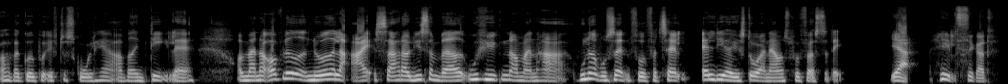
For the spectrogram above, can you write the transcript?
at have gået på efterskole her og været en del af. Og man har oplevet noget eller ej, så har der jo ligesom været uhyggen, og man har 100% fået fortalt alle de her historier nærmest på første dag. Ja, helt sikkert.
